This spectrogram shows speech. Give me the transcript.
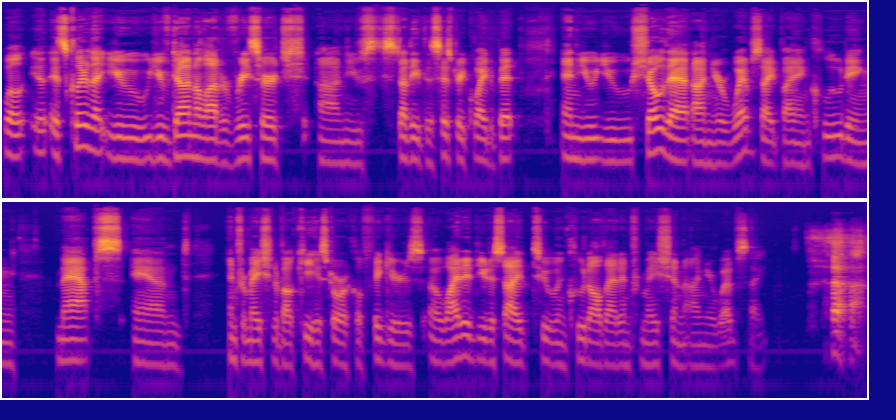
Well, it's clear that you you've done a lot of research and you've studied this history quite a bit, and you you show that on your website by including maps and information about key historical figures. Uh, why did you decide to include all that information on your website?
